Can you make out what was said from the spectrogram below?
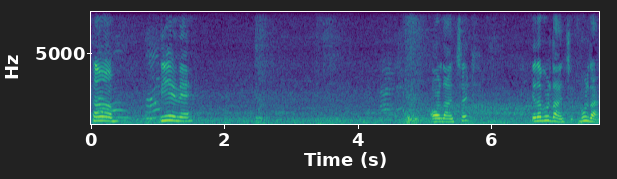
tamam. Diğerini oradan çık. Ya da buradan çık. Buradan.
